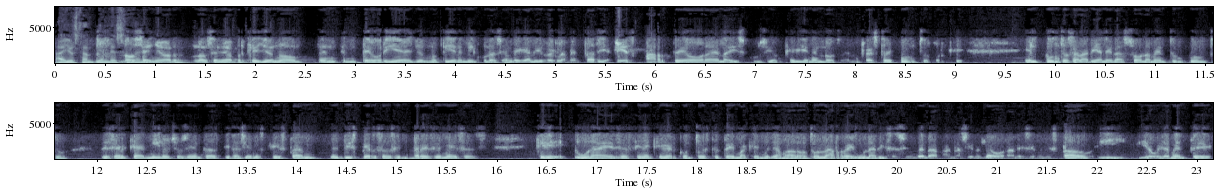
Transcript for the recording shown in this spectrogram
¿A ellos también les No, señor, no, señor, porque ellos no, en, teoría, ellos no tienen vinculación legal y reglamentaria. Es parte ahora de la discusión que viene en, los, en el resto de puntos, porque el punto salarial era solamente un punto de cerca de 1.800 aspiraciones que están dispersas en 13 mesas, que una de esas tiene que ver con todo este tema que hemos llamado nosotros la regularización de las relaciones laborales en el Estado y, obviamente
